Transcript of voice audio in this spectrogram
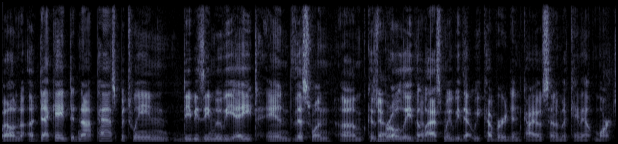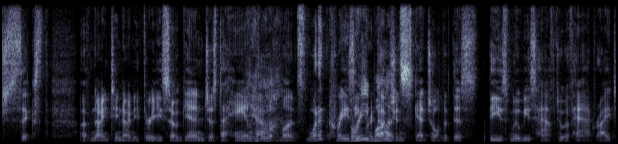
Well, a decade did not pass between DBZ Movie 8 and this one, um, because No, Broly, the no. last movie that we covered in Kaio Cinema, came out March 6th of 1993. So again, just a handful Yeah. of months. What a crazy Three production months. schedule that this these movies have to have had, right?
